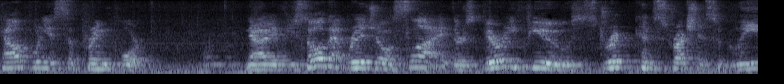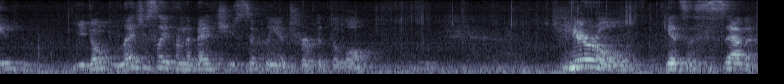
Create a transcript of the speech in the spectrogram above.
California Supreme Court. Now, if you saw that original slide, there's very few strict constructions believe you don't legislate from the bench, you simply interpret the law. Carol gets a seven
